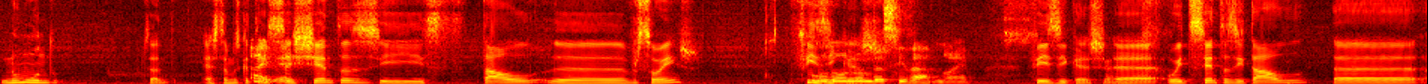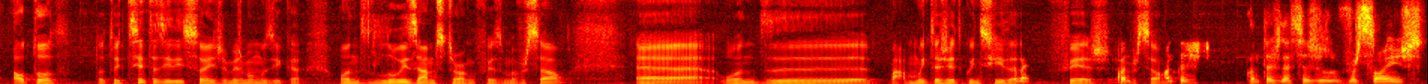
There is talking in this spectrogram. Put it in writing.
no mundo. Portanto, esta música Ah, tem é? 600 e tal eh, versões Mudou o nome da físicas. cidade, não é? Físicas, eh, 800 e tal eh, ao todo. Portanto, 800 edições, a mesma música. Onde Louis Armstrong fez uma versão, eh, onde pá, muita gente conhecida Também. fez a versão. Quantas, quantas dessas versões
